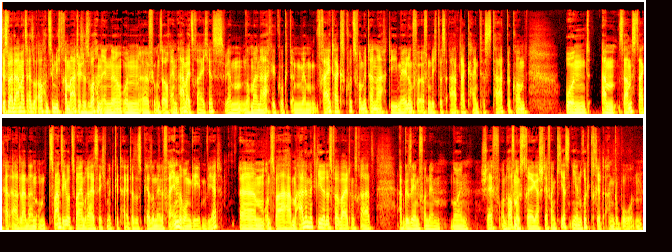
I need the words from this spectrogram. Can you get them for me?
Das war damals also auch ein ziemlich dramatisches Wochenende und äh, für uns auch ein arbeitsreiches. Wir haben nochmal nachgeguckt. Ähm, wir haben freitags kurz vor Mitternacht die Meldung veröffentlicht, dass Adler kein Testat bekommt. Und am Samstag hat Adler dann um 20.32 Uhr mitgeteilt, dass es personelle Veränderungen geben wird. Ähm, und zwar haben alle Mitglieder des Verwaltungsrats, abgesehen von dem neuen Chef und Hoffnungsträger Stefan Kirsten, ihren Rücktritt angeboten.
